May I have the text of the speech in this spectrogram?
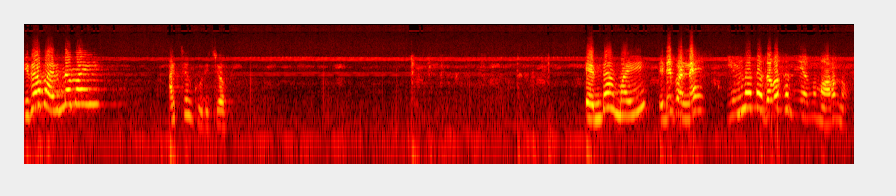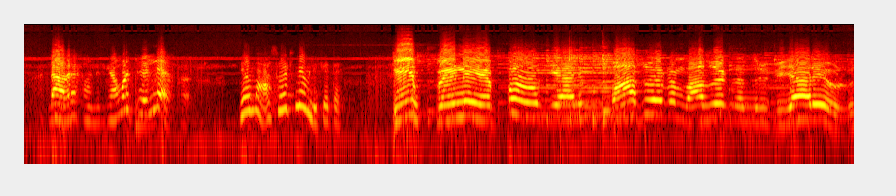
ഇതാ വരുന്നമായി അച്ഛൻ കുടിച്ചോ? എന്താ അമ്മായി? എടി പെണ്ണെ ഇന്നത്തെ ദിവസം നീ അങ്ങ് മറന്നു. ദാ അവരെ കണ്ടിരിക്കും അങ്ങോട്ട് ചെല്ല്. ഞാൻ വാസുവേട്ടനെ വിളിക്കട്ടെ. ഈ പെണ്ണ് എപ്പോ നോക്കിയാലും വാസുവേട്ടൻ വാസുവേട്ടൻ എന്നൊരു വിചാരേ ഉള്ളൂ.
